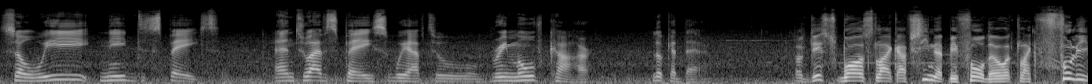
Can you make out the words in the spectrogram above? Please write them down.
so we need space, and to have space, we have to remove car. Look at there. So this was like I've seen that before. They were like fully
